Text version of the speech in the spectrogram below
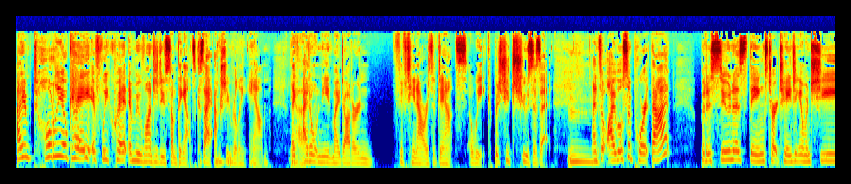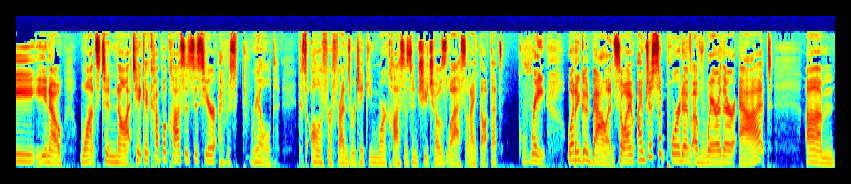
I am totally okay if we quit and move on to do something else because I actually mm-hmm. really am. Like, yeah. I don't need my daughter in 15 hours of dance a week, but she chooses it. Mm. And so I will support that. But as soon as things start changing and when she, you know, wants to not take a couple classes this year, I was thrilled because all of her friends were taking more classes and she chose less. And I thought that's great. What a good balance. So I'm, I'm just supportive of where they're at. Um,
